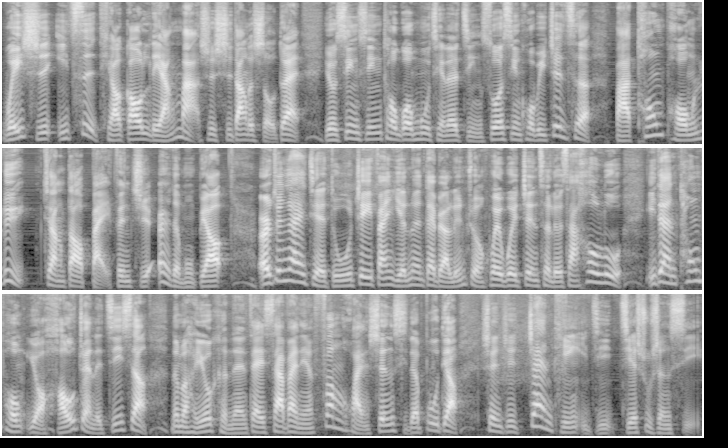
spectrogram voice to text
维持一次调高两码是适当的手段，有信心透过目前的紧缩性货币政策，把通膨率降到百分之二的目标。而专家解读这一番言论，代表联准会为政策留下后路，一旦通膨有好转的迹象，那么很有可能在下半年放缓升息的步调，甚至暂停以及结束升息。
